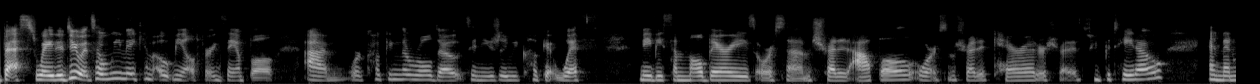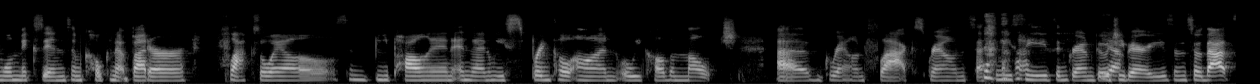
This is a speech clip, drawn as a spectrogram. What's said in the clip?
best way to do it. So we make him oatmeal, for example. Um, we're cooking the rolled oats, and usually we cook it with maybe some mulberries or some shredded apple or some shredded carrot or shredded sweet potato. And then we'll mix in some coconut butter, flax oil, some bee pollen, and then we sprinkle on what we call the mulch. of ground flax, ground sesame seeds, and ground goji Yeah. berries. And so that's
